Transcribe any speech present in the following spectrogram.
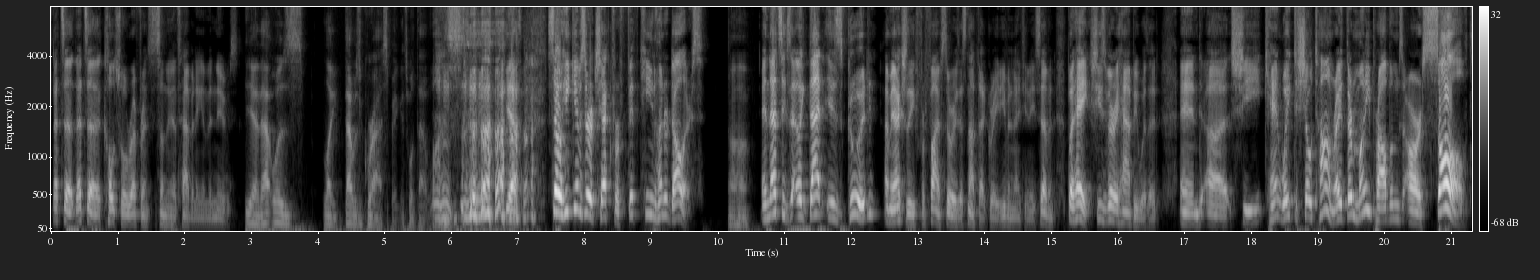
That's a that's a cultural reference to something that's happening in the news. Yeah, that was like that was grasping. It's what that was. yes. So he gives her a check for fifteen hundred dollars. Uh huh. And that's exactly like that is good. I mean, actually, for five stories, that's not that great, even in 1987. But hey, she's very happy with it, and uh, she can't wait to show Tom. Right, their money problems are solved,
